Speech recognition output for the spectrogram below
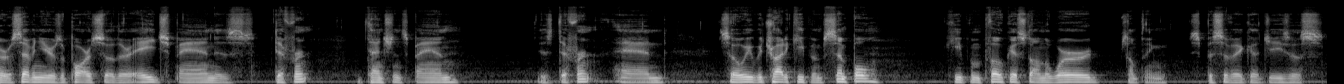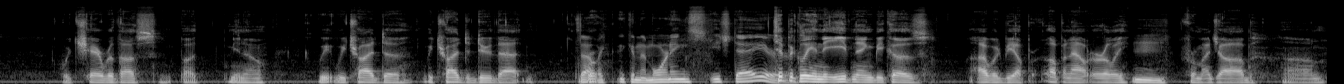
are seven years apart, so their age span is different, attention span is different, and so we would try to keep them simple, keep them focused on the Word, something specific that Jesus would share with us. But you know, we, we tried to we tried to do that. Is that like in the mornings each day? Or? Typically in the evening because I would be up up and out early for my job. Um,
